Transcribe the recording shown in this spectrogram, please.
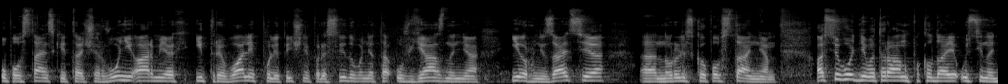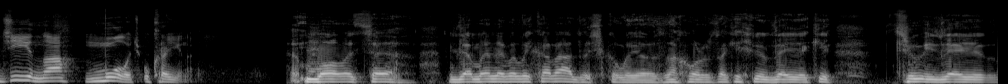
у повстанській та червоній арміях, і тривалі політичні переслідування та ув'язнення, і організація е, Норильського повстання. А сьогодні ветеран покладає усі надії на молодь України. Молодь це для мене велика радість, коли я знаходжу таких людей, які цю ідею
